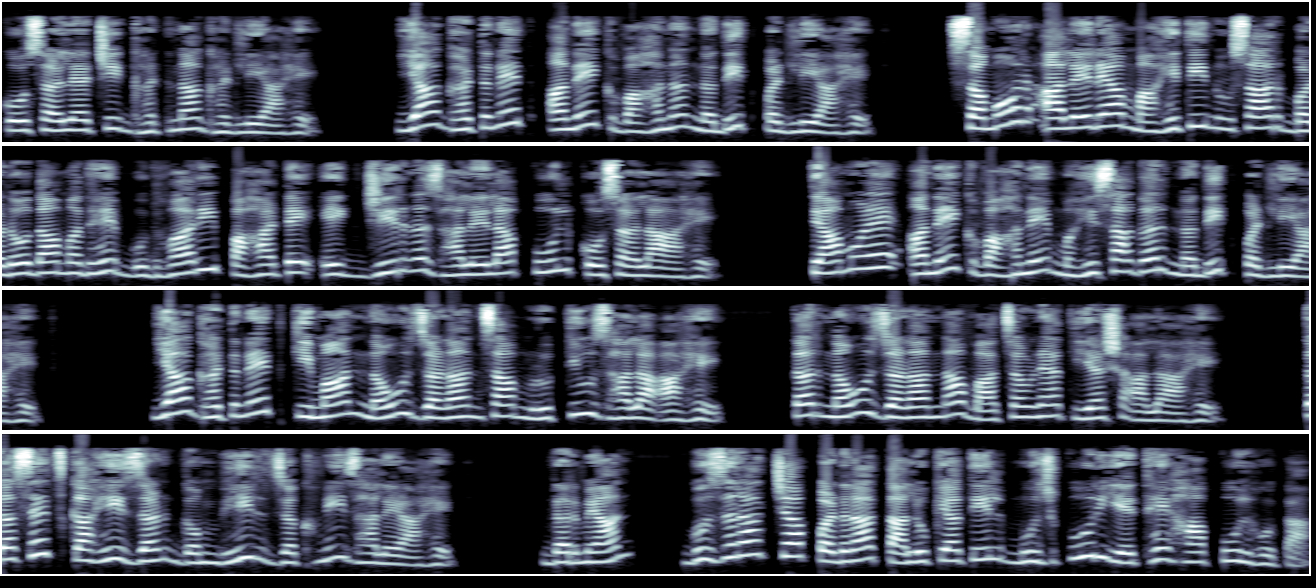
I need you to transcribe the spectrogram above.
कोसळल्याची घटना घडली आहे. या घटनेत अनेक वाहनं नदीत पडली आहेत. समोर आलेल्या माहितीनुसार बडोदामध्ये बुधवारी पहाटे एक जीर्ण झालेला पूल कोसळला आहे. त्यामुळे अनेक वाहने महिसागर नदीत पडली आहेत. या घटनेत किमान नऊ जणांचा मृत्यू झाला आहे तर नऊ जणांना वाचवण्यात यश आलं आहे. तसेच काही जण गंभीर जखमी झाले आहेत. दरम्यान गुजरातच्या पडरा तालुक्यातील मुजपूर येथे हा पूल होता.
